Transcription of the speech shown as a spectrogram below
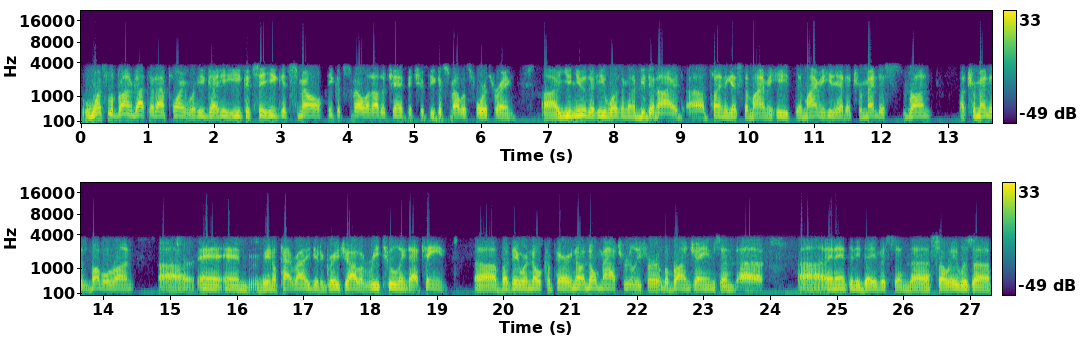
once LeBron got to that point where he got he, he could see he could smell he could smell another championship. He could smell his fourth ring uh, you knew that he wasn't going to be denied uh, playing against the Miami Heat. The Miami Heat had a tremendous run, a tremendous bubble run, uh, and, and you know Pat Riley did a great job of retooling that team. Uh, but they were no compare, no no match really for LeBron James and uh, uh, and Anthony Davis, and uh, so it was a,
